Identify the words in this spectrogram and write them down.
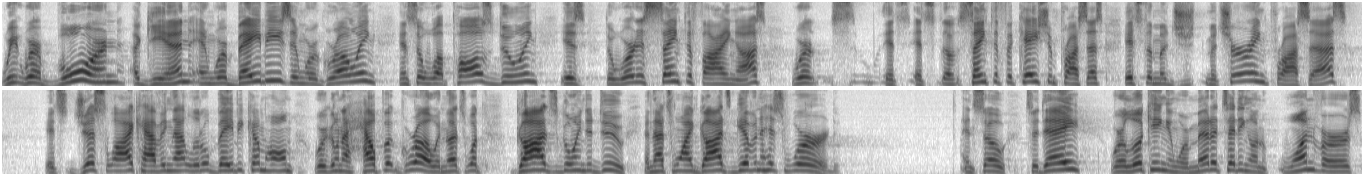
We, we're born again and we're babies and we're growing. And so, what Paul's doing is the word is sanctifying us. We're, it's, it's the sanctification process, it's the maturing process. It's just like having that little baby come home. We're going to help it grow. And that's what God's going to do. And that's why God's given His word. And so today we're looking and we're meditating on one verse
